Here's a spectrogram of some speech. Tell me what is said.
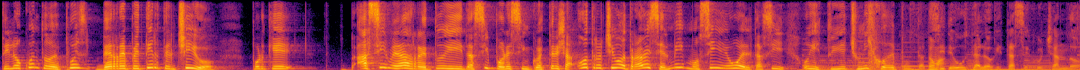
Te lo cuento después de repetirte el chivo, porque Así me das retweet, así pones 5 estrellas. Otro chivo otra vez, el mismo, sí, de vuelta, sí. Hoy estoy hecho un hijo de puta, toma. Si te gusta lo que estás escuchando,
